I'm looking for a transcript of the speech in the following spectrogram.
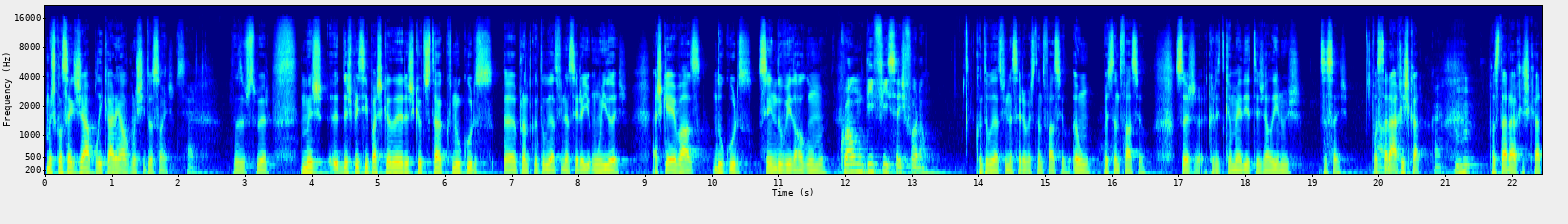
mas consegues já aplicar em algumas situações. certo. Estás a perceber? Mas eh, das principais cadeiras que eu destaco no curso, eh, pronto, Contabilidade Financeira 1 e 2, acho que é a base do curso, sem dúvida alguma. Quão difíceis foram? Contabilidade Financeira bastante fácil, a 1, bastante fácil. Ou seja, acredito que a média esteja ali nos 16. Posso Ah. estar a arriscar, Ok. Uhum. posso estar a arriscar,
